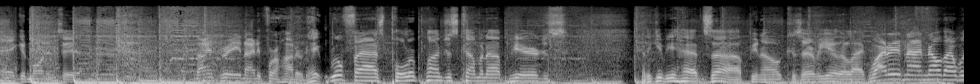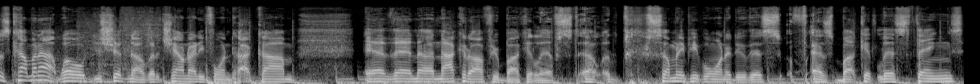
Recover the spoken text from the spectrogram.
Hey, good morning to you. 938-9400. Hey, real fast, polar plunge is coming up here. Just gotta give you a heads up, you know, because every year they're like, why didn't I know that was coming up? Well, you should know. Go to channel94.com and then uh, knock it off your bucket list. Uh, so many people want to do this as bucket list things,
